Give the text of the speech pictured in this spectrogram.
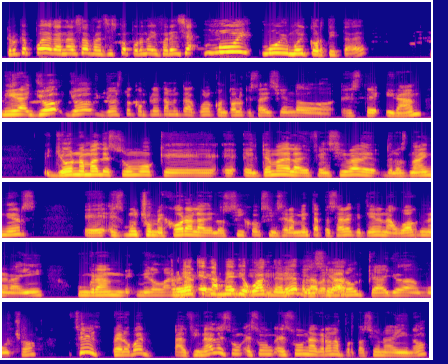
creo que puede ganar San Francisco por una diferencia muy, muy, muy cortita. ¿eh? Mira, yo, yo, yo estoy completamente de acuerdo con todo lo que está diciendo este Irán. Yo nada más le sumo que eh, el tema de la defensiva de, de los Niners eh, es mucho mejor a la de los Seahawks, sinceramente, a pesar de que tienen a Wagner ahí, un gran middle Pero ya tiene a medio Wagner, ¿eh? La verdad. que ha ayudado mucho. Sí, pero bueno, al final es, un, es, un, es una gran aportación ahí, ¿no?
